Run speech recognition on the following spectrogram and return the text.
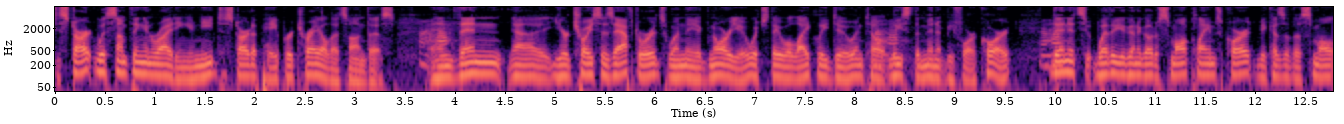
start with something in writing. You need to start a paper trail that's on this, and then uh, your choices afterwards when they ignore you, which they will likely do until at least the minute before court. Then it's whether you're going to go to small claims court because of the small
